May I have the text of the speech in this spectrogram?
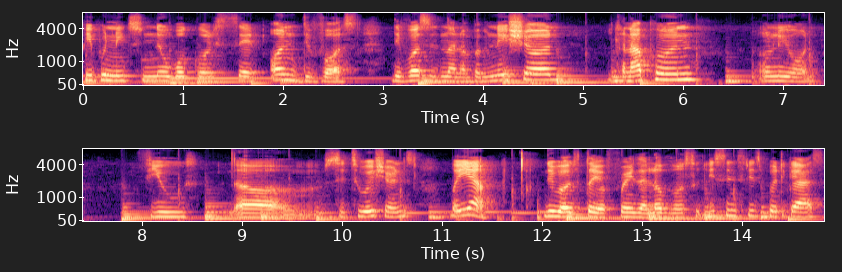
People need to know what God said on divorce. Divorce is not an abomination. It can happen only on few um, situations. But yeah, do well to tell your friends and loved ones to listen to this podcast.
